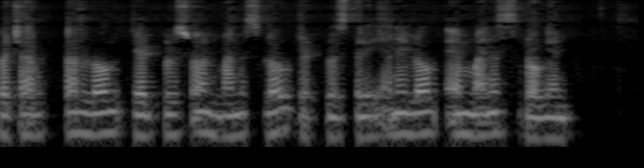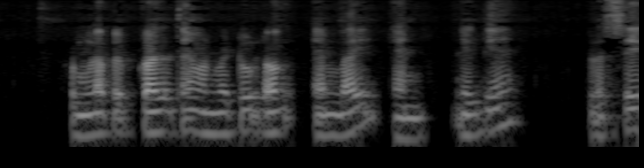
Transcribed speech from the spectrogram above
बचा आपका log z plus one minus log z plus three यानी log m minus log n formula पे कर देते हैं one by two log m by n लिख दिए प्लस सी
